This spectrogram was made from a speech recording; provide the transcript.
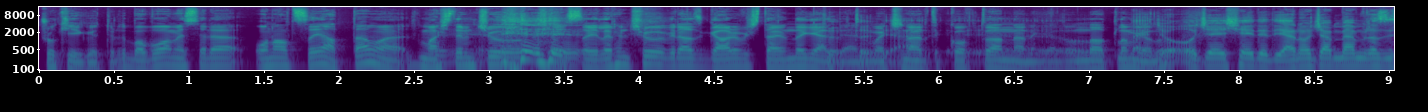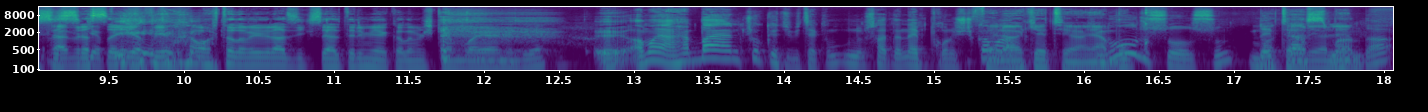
çok iyi götürdü. Baboa mesela 16 sayı attı ama maçların çoğu şey, sayıların çoğu biraz garbage time'da geldi. Tabii, Yani tabii maçın yani. artık koptuğu anlarda geldi. Onu da Bence atlamayalım. hocaya şey dedi yani hocam ben biraz Ben istatistik biraz sayı yapayım. yapayım. Ortalamayı biraz yükseltelim yakalamışken Bayern'i diye. E, ama yani Bayern çok kötü bir takım. Bunu zaten hep konuştuk ama Felaket ya. Yani ne bu olursa olsun deplasmanda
